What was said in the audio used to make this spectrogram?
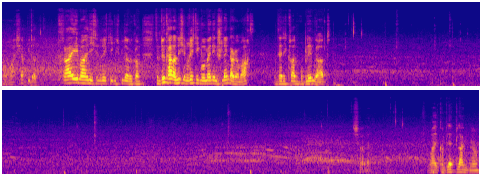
Oh, ich habe wieder dreimal nicht den richtigen Spieler bekommen. Zum Glück hat er nicht im richtigen Moment den Schlenker gemacht. Sonst hätte ich gerade ein Problem gehabt. Schade. War halt komplett blank, ne?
